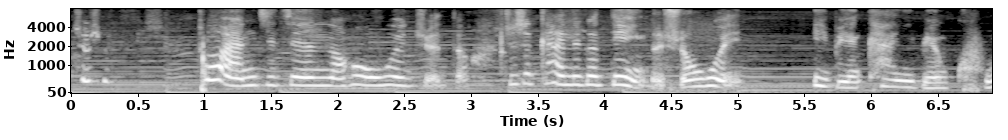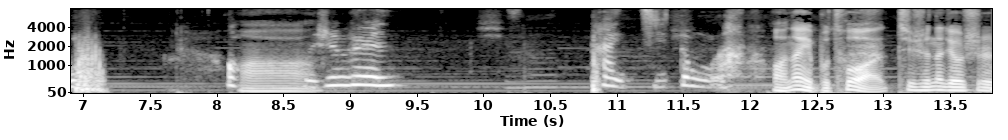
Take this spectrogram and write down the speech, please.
就是突然之间，然后会觉得就是看那个电影的时候会一边看一边哭，哦，我是不是？太激动了哦，那也不错。其实那就是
